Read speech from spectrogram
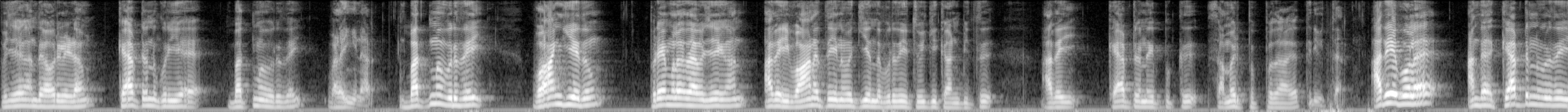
விஜயகாந்த் அவர்களிடம் கேப்டனுக்குரிய பத்ம விருதை வழங்கினார். பத்ம விருதை வாங்கியதும் பிரேமலதா விஜயகாந்த் அதை வானத்தை நோக்கி அந்த விருதை தூக்கி காண்பித்து அதை கேப்டனுக்கு சமர்ப்பிப்பதாக தெரிவித்தார். அதே போல அந்த கேப்டன் விருதை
